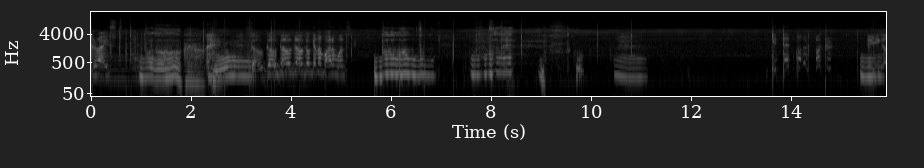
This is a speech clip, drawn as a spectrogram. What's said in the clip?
Christ. Go, go, go, go, go get the bottom ones. Get that motherfucker. There you go.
